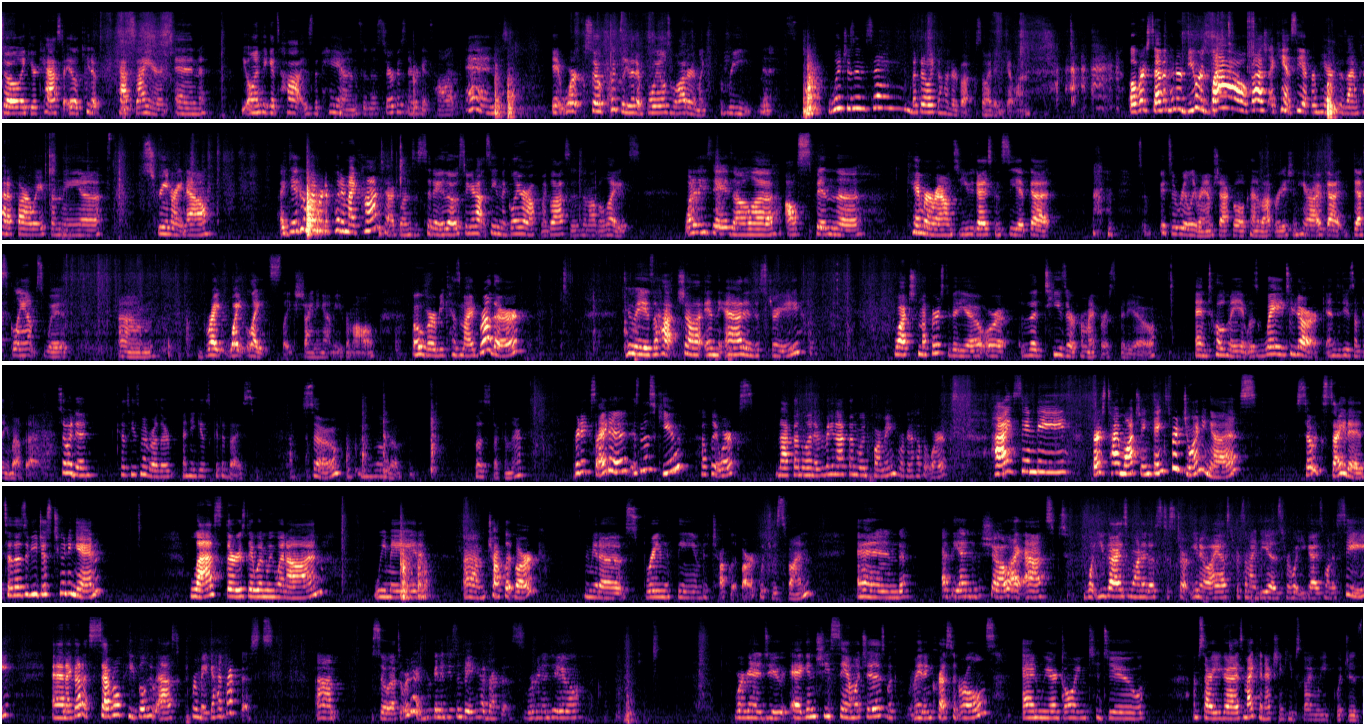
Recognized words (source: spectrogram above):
so like your cast, it'll heat up cast iron and the only thing gets hot is the pan. So the surface never gets hot. And it works so quickly that it boils water in like three minutes, which is insane. But they're like a hundred bucks, so I didn't get one. Over 700 viewers. Wow, gosh, I can't see it from here because I'm kind of far away from the uh, screen right now. I did remember to put in my contact lenses today though, so you're not seeing the glare off my glasses and all the lights. One of these days I'll uh, I'll spin the camera around so you guys can see I've got, it's, a, really ramshackle kind of operation here. I've got desk lamps with um, bright white lights like shining at me from all over because my brother, who is a hot shot in the ad industry, watched my first video or the teaser for my first video and told me it was way too dark and to do something about that. So I did because he's my brother and he gives good advice. So, there's a little fuzz stuck in there. Pretty excited. Isn't this cute? Hopefully it works. Knock on wood. Everybody knock on wood for me. We're going to hope it works. Hi, Cindy. First time watching. Thanks for joining us. So excited. So those of you just tuning in, last Thursday when we went on, we made um, chocolate bark. We made a spring themed chocolate bark, which was fun. And at the end of the show, I asked what you guys wanted us to start, you know, I asked for some ideas for what you guys want to see. And I got several people who asked for make ahead breakfasts. Um, so that's what we're doing. We're going to do some bake ahead breakfasts. We're going to do, we're going to do egg and cheese sandwiches with made in crescent rolls. And we are going to do, I'm sorry you guys, my connection keeps going weak, which is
